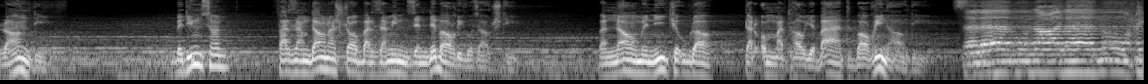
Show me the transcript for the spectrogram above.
راندیم بدینسان فرزندانش را بر زمین زنده باقی گذاشتیم و نام نیک او را در امتهای بعد باقی نهادیم سلام على نوح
